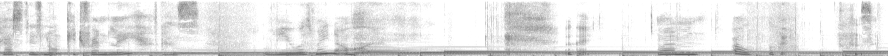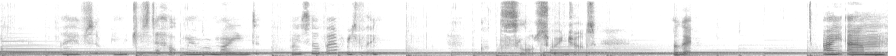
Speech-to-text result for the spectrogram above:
Podcast is not kid friendly, as viewers may know. okay. Um. Oh, okay. So, I have some images to help me remind myself everything. This a lot of screenshots. Okay. I am.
